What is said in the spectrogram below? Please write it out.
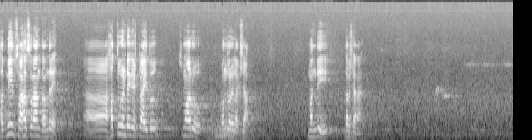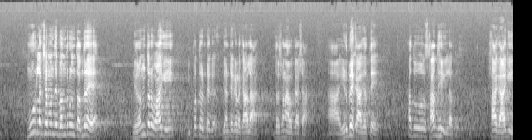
ಹದಿನೈದು ಸಹಸ್ರ ಅಂತಂದರೆ ಹತ್ತು ಗಂಟೆಗೆ ಎಷ್ಟಾಯಿತು? ಸುಮಾರು ಒಂದೂವರೆ ಲಕ್ಷ ಮಂದಿ ದರ್ಶನ. ಮೂರು ಲಕ್ಷ ಮಂದಿ ಬಂದರು ಅಂತಂದರೆ ನಿರಂತರವಾಗಿ ಇಪ್ಪತ್ತು ಗಂಟೆ ಗಂಟೆಗಳ ಕಾಲ ದರ್ಶನಾವಕಾಶ ಇಡಬೇಕಾಗತ್ತೆ. ಅದು ಸಾಧ್ಯ ಇಲ್ಲ ಅದು. ಹಾಗಾಗಿ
